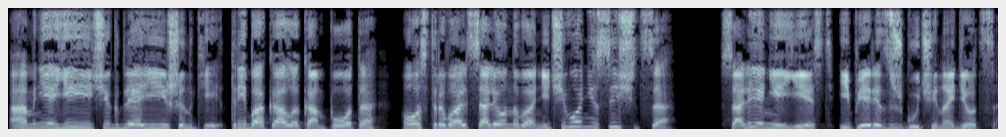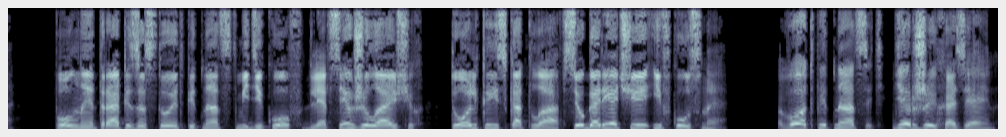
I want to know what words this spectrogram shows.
А мне яичек для яишенки, три бокала компота, острого аль соленого, ничего не сыщется. Соленье есть, и перец жгучий найдется. Полная трапеза стоит 15 медиков, для всех желающих, только из котла, все горячее и вкусное. Вот 15, держи, хозяин.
